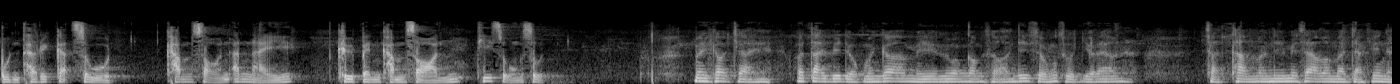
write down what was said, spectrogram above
ปุณธริกสูตรคำสอนอันไหน คือเป็นคำสอนที่สูงสุด ไม่เข้าใจเพระไตรปิฎกมันก็มีรวมคำสอนที่สูงสุดอยู่แล้วนะสัตธรรมอันนี้ไม่ทราบว่ามาจากที่ไหน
